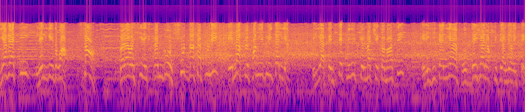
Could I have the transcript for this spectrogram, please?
Diabati, l'ailier droit, centre. Voilà aussi l'extrême gauche, shoot dans sa foulée et marque le premier but italien. Il y a à peine 7 minutes que le match est commencé et les Italiens prouvent déjà leur supériorité.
